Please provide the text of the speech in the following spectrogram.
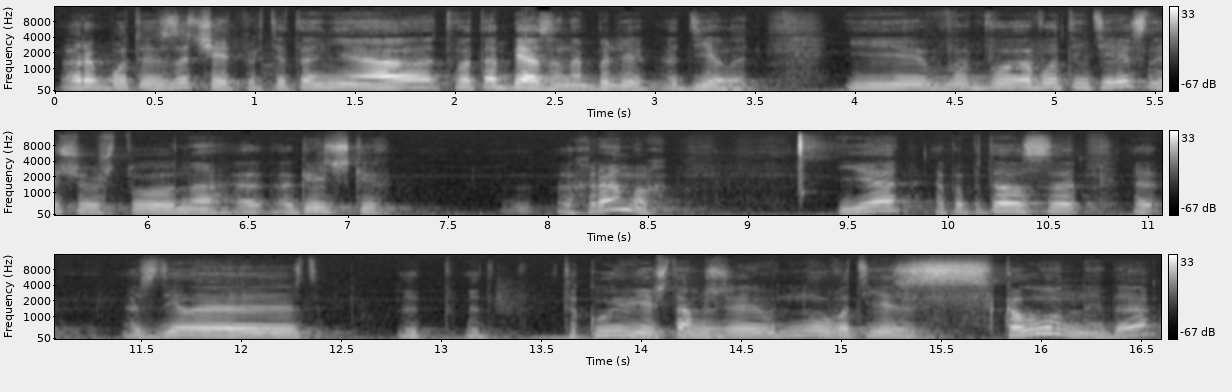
работы за четверть, это они а, вот обязаны были делать. И в- в- вот интересно еще, что на э, греческих храмах я попытался э, сделать э, э, такую вещь. Там же, ну, вот есть колонны, да,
